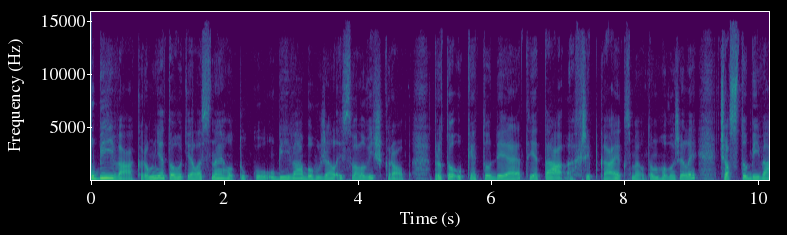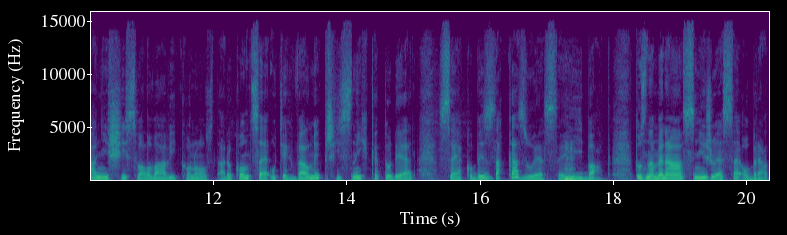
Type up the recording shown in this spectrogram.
ubývá, kromě toho tělesného tuku, ubývá bohužel i svalový škrob. Proto u keto diet je ta chřipka, jak jsme o tom hovořili, často bývá nižší svalová výkonnost a dokonce u těch velmi přísných keto diet se jakoby zakazuje se hmm. hýbat. To znamená, snižuje se obrat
